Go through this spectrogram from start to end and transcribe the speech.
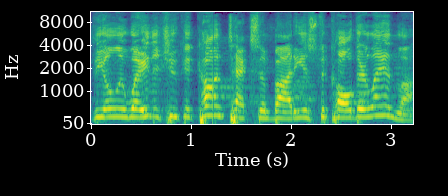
The only way that you could contact somebody is to call their landline.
